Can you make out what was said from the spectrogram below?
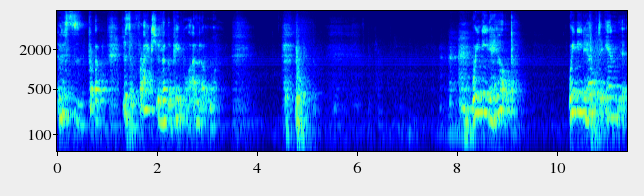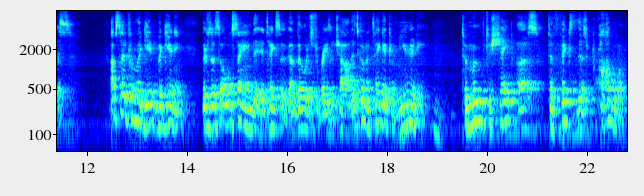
And this is pro- just a fraction of the people I know. We need help. We need help to end this. I've said from the beginning, there's this old saying that it takes a, a village to raise a child. It's going to take a community to move, to shape us, to fix this problem.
